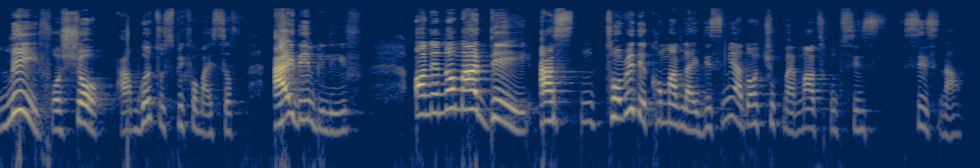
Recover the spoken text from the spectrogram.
Me for sure i'm going to speak for myself. I didn't believe on a normal day as tori dey come out like this me i don chook my mouth put since since now.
